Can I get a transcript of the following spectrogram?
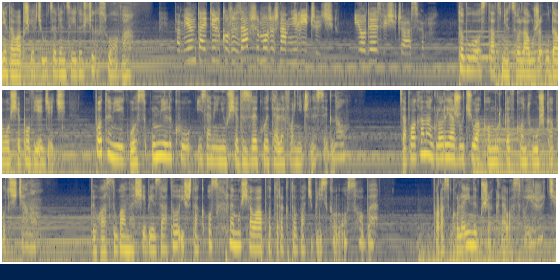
Nie dała przyjaciółce więcej dojść do słowa. Pamiętaj tylko, że zawsze możesz na mnie liczyć. I odezwij się czasem. To było ostatnie, co Laurze udało się powiedzieć. Potem jej głos umilkł i zamienił się w zwykły telefoniczny sygnał. Zapłakana Gloria rzuciła komórkę w kąt łóżka pod ścianą. Była zła na siebie za to, iż tak oschle musiała potraktować bliską osobę. Po raz kolejny przekleła swoje życie.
